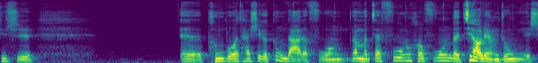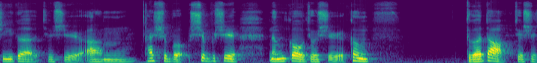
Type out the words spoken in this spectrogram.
就是。呃，彭博他是一个更大的富翁，那么在富翁和富翁的较量中，也是一个就是，嗯，他是不是不是能够就是更得到就是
